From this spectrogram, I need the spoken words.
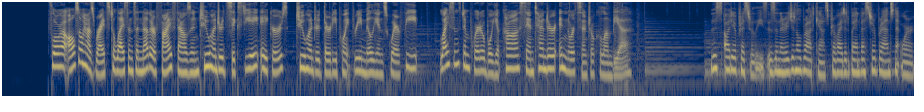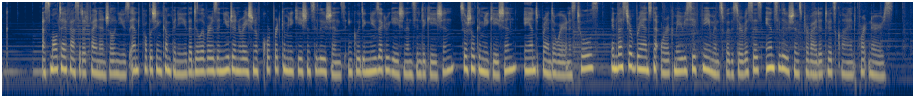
Flora also has rights to license another 5,268 acres, 230.3 million square feet, licensed in Puerto Boyacá, Santander, and north central Colombia. This audio press release is an original broadcast provided by Investor Brand Network, a multifaceted financial news and publishing company that delivers a new generation of corporate communication solutions, including news aggregation and syndication, social communication, and brand awareness tools. Investor Brand Network may receive payments for the services and solutions provided to its client partners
